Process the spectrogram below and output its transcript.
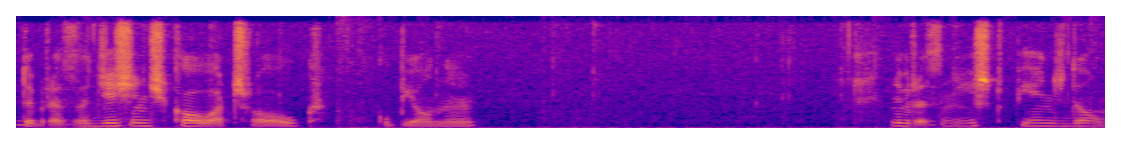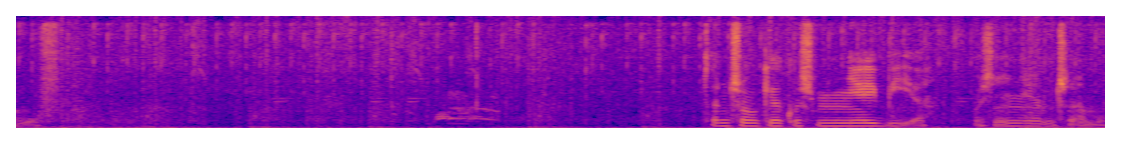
Dobra, za 10 koła czołg kupiony. Dobra, zniszcz 5 domów. Ten czołg jakoś mniej bije. Właśnie nie wiem czemu.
